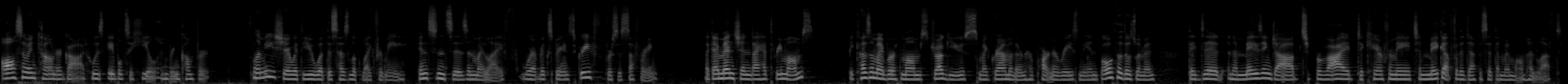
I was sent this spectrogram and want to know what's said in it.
also encounter God who is able to heal and bring comfort. Let me share with you what this has looked like for me. Instances in my life where I've experienced grief versus suffering. Like I mentioned, I had three moms. Because of my birth mom's drug use, my grandmother and her partner raised me, and both of those women, they did an amazing job to provide, to care for me, to make up for the deficit that my mom had left.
